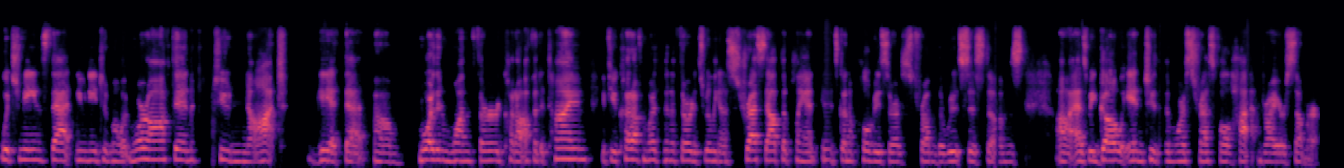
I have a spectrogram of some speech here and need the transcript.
which means that you need to mow it more often to not get that um, more than one third cut off at a time. If you cut off more than a third, it's really going to stress out the plant. It's going to pull reserves from the root systems uh, as we go into the more stressful, hot, and drier summer.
